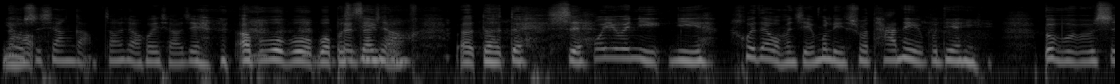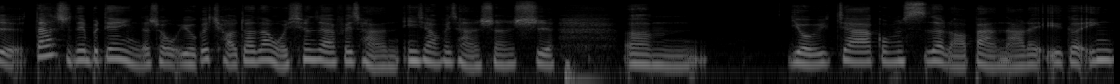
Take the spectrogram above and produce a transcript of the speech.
然又是香港张小慧小姐啊不不不不不是的地在讲方，呃对对是我以为你你会在我们节目里说她那一部电影。不不不是，当时那部电影的时候，有个桥段让我现在非常印象非常深，是，嗯，有一家公司的老板拿了一个婴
